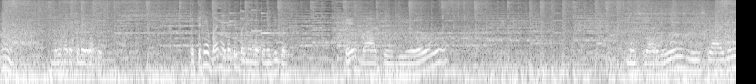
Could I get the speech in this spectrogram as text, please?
hmm, belum ada kuda lagi. Petirnya banyak tapi banyak nggak kuda juga. Oke, batu biru. Miss lagi, miss lagi.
